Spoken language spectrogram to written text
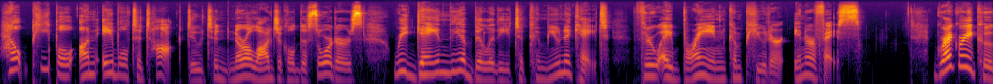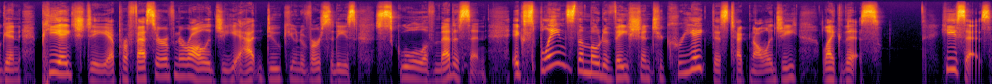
help people unable to talk due to neurological disorders regain the ability to communicate through a brain computer interface. Gregory Cogan, PhD, a professor of neurology at Duke University's School of Medicine, explains the motivation to create this technology like this. He says,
